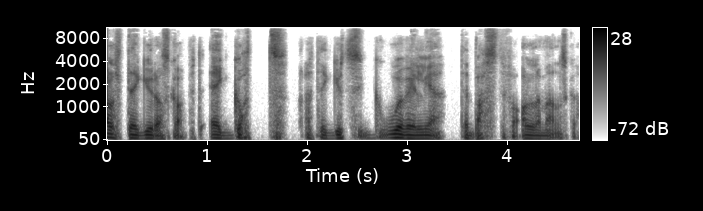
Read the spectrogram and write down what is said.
Alt det Gud har skapt, er godt. Dette er Guds gode vilje til beste for alle mennesker.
